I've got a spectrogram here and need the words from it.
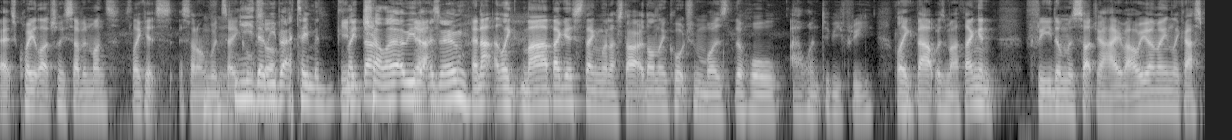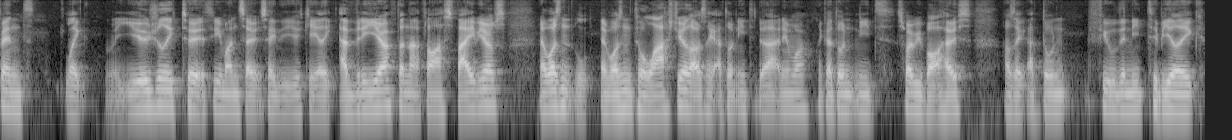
it's quite literally seven months. It's like it's it's an ongoing mm-hmm. cycle. You need a so- wee bit of time to like that. chill out a wee Yeah. bit as well. And that, like my biggest thing when I started online coaching was the whole I want to be free. Like that was my thing, and freedom is such a high value of mine. Like I spend like usually two to three months outside the UK like every year. I've done that for the last five years. It wasn't it wasn't until last year that I was like I don't need to do that anymore. Like I don't need. That's why we bought a house. I was like I don't feel the need to be like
